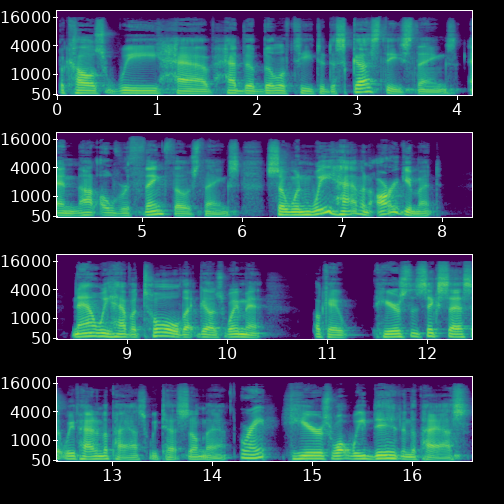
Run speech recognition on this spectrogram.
because we have had the ability to discuss these things and not overthink those things. So when we have an argument, now we have a tool that goes, wait a minute, okay, here's the success that we've had in the past. We touched on that right. here's what we did in the past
